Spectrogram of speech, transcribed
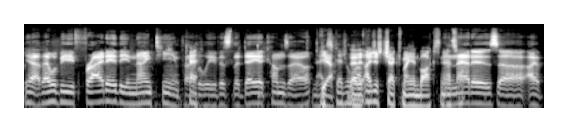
Yeah, that would be Friday the 19th, I believe, is the day it comes out. Nice yeah, schedule. I just checked my inbox, and, And that's that is, uh, I have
